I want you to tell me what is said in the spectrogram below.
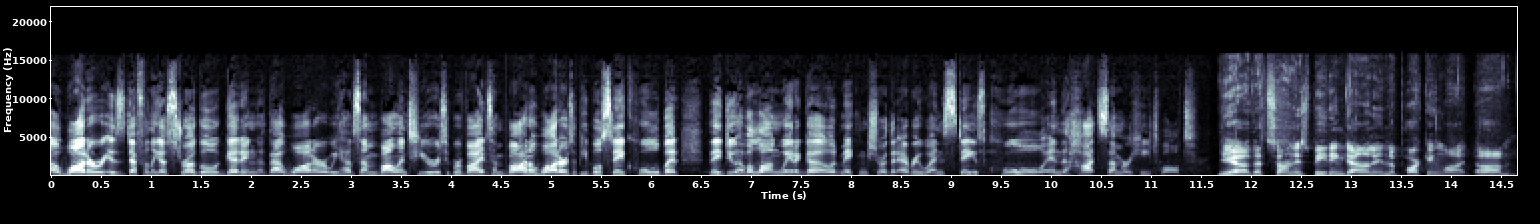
uh, water is definitely a struggle getting that water. We have some volunteers who provide some bottled water so people stay cool, but they do have a long way to go in making sure that everyone stays cool in the hot summer heat, Walt. Yeah, that sun is beating down in the parking lot. Um,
